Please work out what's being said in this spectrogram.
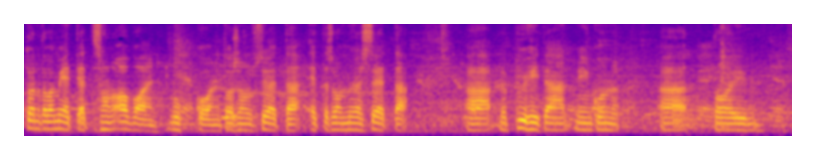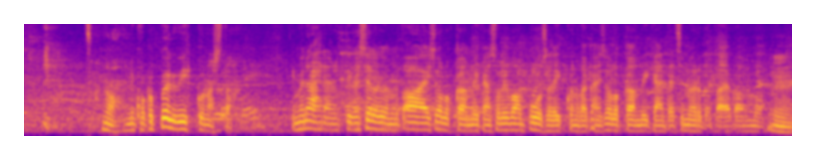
toinen tapa miettiä, että se on avain lukkoon, niin toisaalta on se, että, että se on myös se, että ää, me pyhitään niin kuin, ää, toi, no, niin koko pölyikkunasta. Ja me nähdään nyt selvemmin, että Aa, ei se ollutkaan mikään, se oli vain puuselikkuna tai ei se ollutkaan mikään, että se mörkö tai joku muu. Mm.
